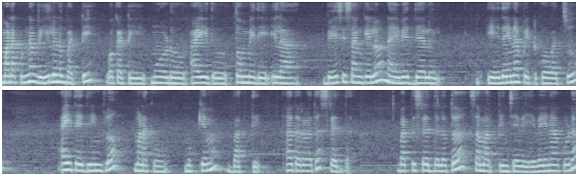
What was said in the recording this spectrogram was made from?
మనకున్న వీలును బట్టి ఒకటి మూడు ఐదు తొమ్మిది ఇలా బేసి సంఖ్యలో నైవేద్యాలు ఏదైనా పెట్టుకోవచ్చు. అయితే దీంట్లో మనకు ముఖ్యము భక్తి. ఆ తర్వాత శ్రద్ధ. భక్తి శ్రద్ధలతో సమర్పించేవి ఏవైనా కూడా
